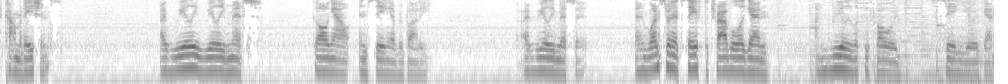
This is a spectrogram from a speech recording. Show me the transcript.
accommodations. I really, really miss going out and seeing everybody. I really miss it. And once when it's safe to travel again, I'm really looking forward to seeing you again.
